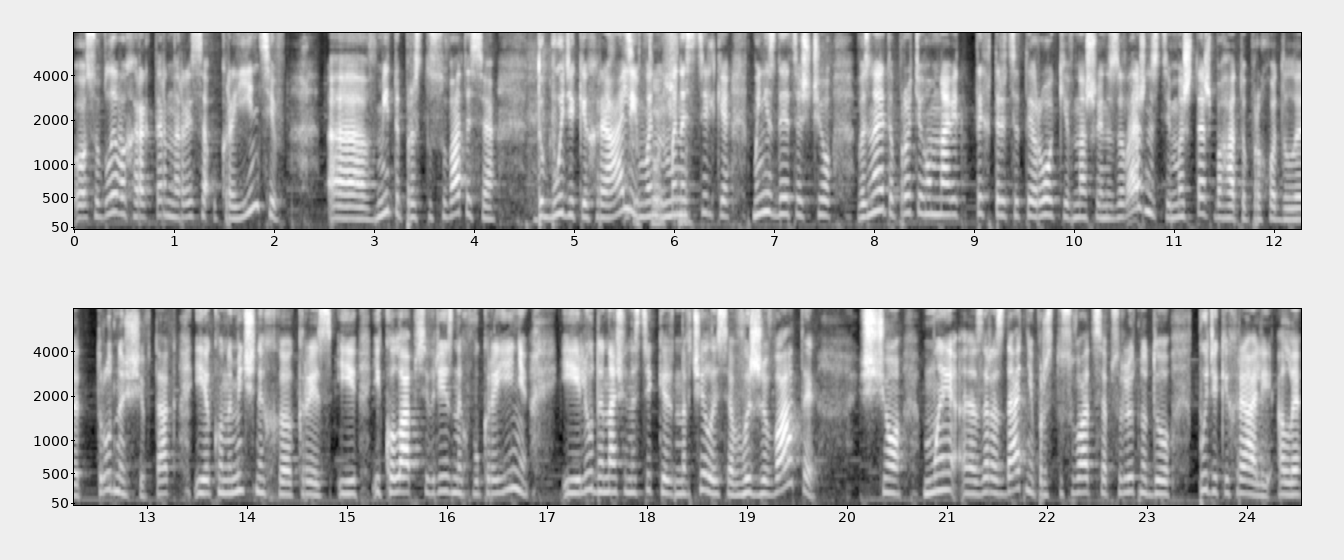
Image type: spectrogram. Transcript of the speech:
особлива характерна риса українців е, вміти пристосуватися до будь-яких реалій. Ми, ми настільки мені здається, що ви знаєте, протягом навіть тих 30 років нашої незалежності ми ж теж багато проходили труднощів, так і економічних е, криз, і, і колапсів різних в Україні. І люди наші настільки навчилися виживати. Що ми е, зараз здатні пристосуватися абсолютно до будь-яких реалій, але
